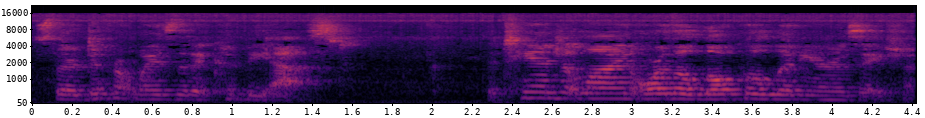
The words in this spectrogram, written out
So there are different ways that it could be asked. The tangent line or the local linearization.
